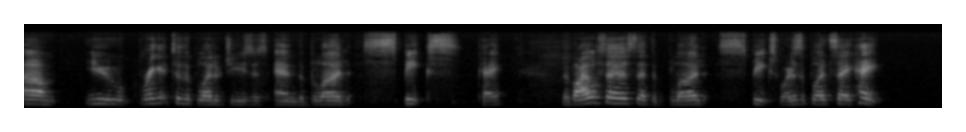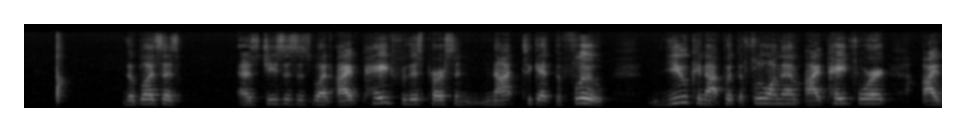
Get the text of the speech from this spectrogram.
Um, you bring it to the blood of Jesus, and the blood speaks. Okay, the Bible says that the blood speaks. What does the blood say? Hey, the blood says, as Jesus' blood, I paid for this person not to get the flu. You cannot put the flu on them. I paid for it. I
